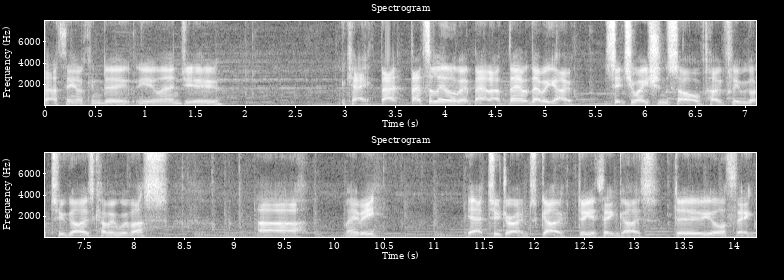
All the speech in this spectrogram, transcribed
That a thing I can do? You and you. Okay, that that's a little bit better. There, there we go. situation solved. Hopefully we've got two guys coming with us. Uh, maybe? Yeah, two drones. Go. Do your thing, guys. Do your thing.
